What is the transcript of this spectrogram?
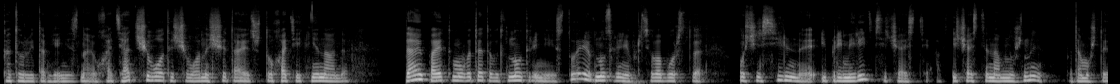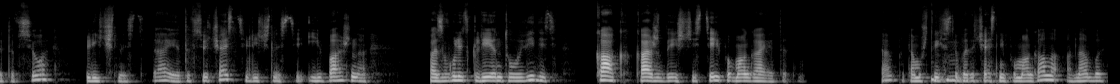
которые там, я не знаю, хотят чего-то, чего она считает, что хотеть не надо. Да, и поэтому вот эта вот внутренняя история, внутреннее противоборство очень сильное, и примирить все части, а все части нам нужны, потому что это все личность, да, и это все части личности, и важно позволить клиенту увидеть, как каждая из частей помогает этому. Да? Потому что если Мгм. бы эта часть не помогала, она бы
